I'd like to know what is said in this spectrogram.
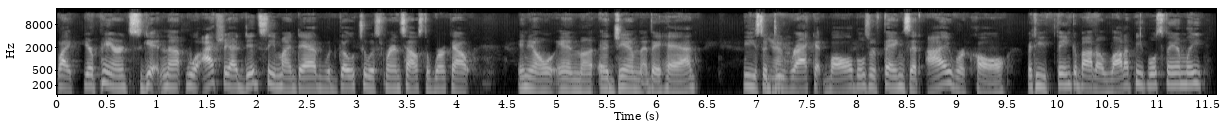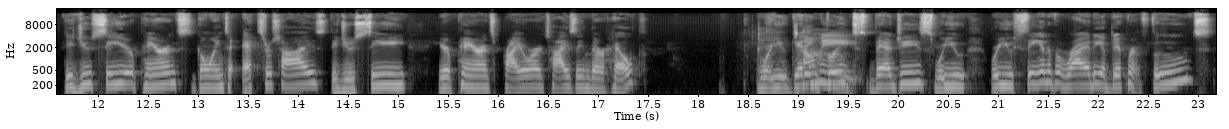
like your parents getting up. Well, actually, I did see my dad would go to his friend's house to work out, you know, in a, a gym that they had. He used to do Yeah. racquetball. Those are things that I recall. But you think about a lot of people's family. Did you see your parents going to exercise? Did you see your parents prioritizing their health? Were you getting fruits, veggies? Were you were you seeing a variety of different foods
